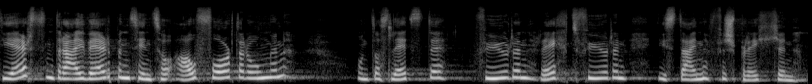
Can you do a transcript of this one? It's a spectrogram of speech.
Die ersten drei Verben sind so Aufforderungen und das letzte führen, Recht führen, ist ein Versprechen.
